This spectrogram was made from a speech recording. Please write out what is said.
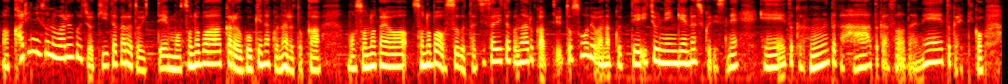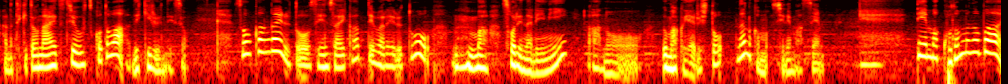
まあ、仮にその悪口を聞いたからといってもうその場から動けなくなるとかもうその場その場をすぐ立ち去りたくなるかっていうとそうではなくて一応人間らしくですね「へえ」とか「ふーん」とか「はー」とか「そうだね」とか言ってこうあの適当な相づちを打つことはできるんですよ。そう考えると繊細かって言われると、うん、まあそれなりにあのうまくやる人なのかもしれません。で、まあ、子供の場合、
